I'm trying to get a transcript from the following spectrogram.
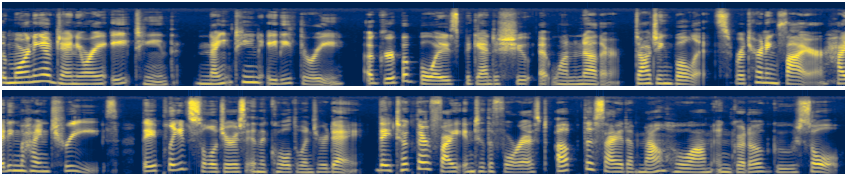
The morning of January 18th, 1983, a group of boys began to shoot at one another, dodging bullets, returning fire, hiding behind trees. They played soldiers in the cold winter day. They took their fight into the forest up the side of Mount Hoam in Guro Gu Seoul.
